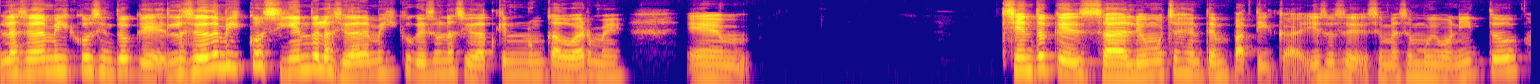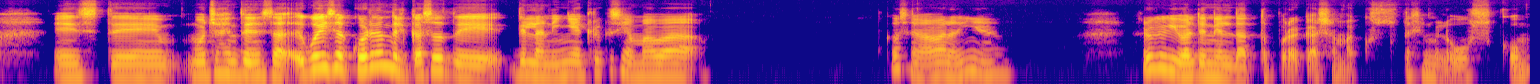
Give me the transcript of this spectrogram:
la Ciudad de México siento que la Ciudad de México siendo la Ciudad de México, que es una ciudad que nunca duerme, em siento que salió mucha gente empática y eso se se me hace muy bonito, este, mucha gente esa güey, ¿se acuerdan del caso de de la niña? Creo que se llamaba ¿cómo se llamaba la niña? Creo que igual tenía el dato por acá, chamacos, déjenme lo busco.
